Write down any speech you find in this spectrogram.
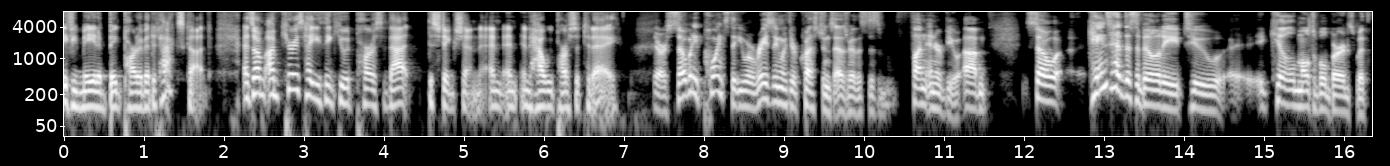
if he made a big part of it a tax cut. And so I'm, I'm curious how you think you would parse that distinction and, and, and how we parse it today. There are so many points that you were raising with your questions, Ezra. This is a fun interview. Um, so Keynes had this ability to uh, kill multiple birds with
